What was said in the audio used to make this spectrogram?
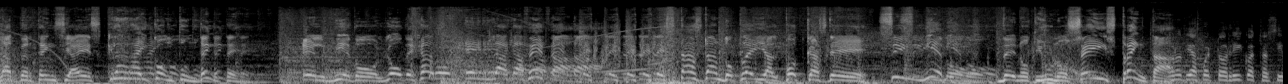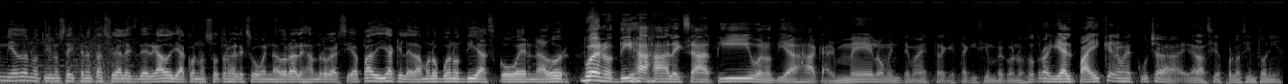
La advertencia es clara y contundente. El miedo lo dejaron en la gaveta. Le, le- le- le estás dando play al podcast de Sin, miedo, de Noti1630. Buenos días, Puerto Rico. Esto es Sin Miedo, Noti 1630. Soy Alex Delgado. Ya con nosotros el exgobernador Alejandro García Padilla, que le damos los buenos días, gobernador. Buenos días, Alex, a ti. Buenos días a Carmelo, mente maestra, que está aquí siempre con nosotros. Y al país que nos escucha, gracias por la sintonía.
